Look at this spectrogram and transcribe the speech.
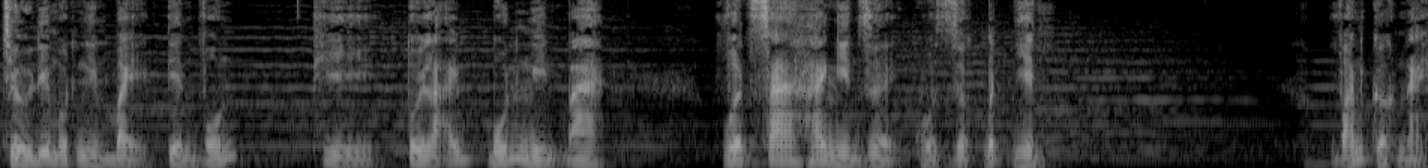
trừ đi 1.700 tiền vốn thì tôi lãi 4.300, vượt xa 2.000 rưỡi của dược bất nhiên. Ván cược này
